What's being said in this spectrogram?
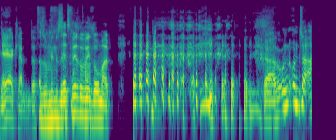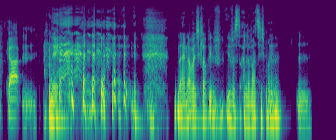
Ja, ja, klar. Das, also mindestens. Das wäre sowieso mal. ja, also un unter 8K. Mm. Nee. Nein, aber ich glaube, ihr, ihr, wisst alle, was ich meine. Mhm.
